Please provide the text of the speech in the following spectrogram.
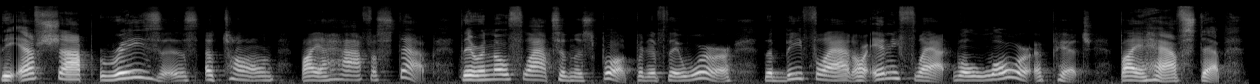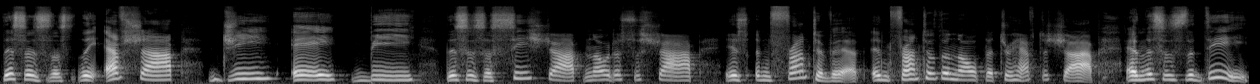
The F sharp raises a tone by a half a step. There are no flats in this book, but if there were, the B flat or any flat will lower a pitch by a half step. This is the, F sharp, G, A, B. This is a C sharp. Notice the sharp is in front of it, in front of the note that you have to sharp, and this is the D.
